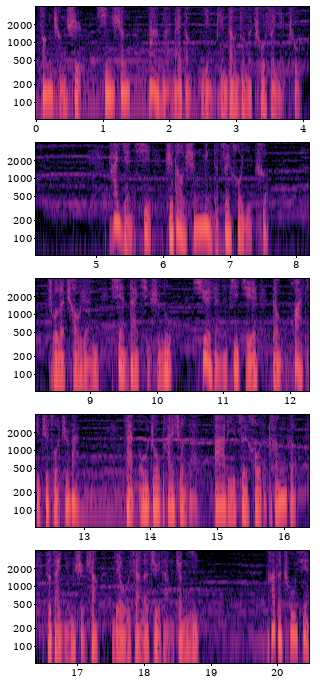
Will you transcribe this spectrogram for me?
方程式》《新生》《大买卖》等影片当中的出色演出。他演戏直到生命的最后一刻，除了《超人》《现代启示录》《血染的季节》等话题之作之外，在欧洲拍摄的《巴黎最后的汤哥》。则在影史上留下了巨大的争议。他的出现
